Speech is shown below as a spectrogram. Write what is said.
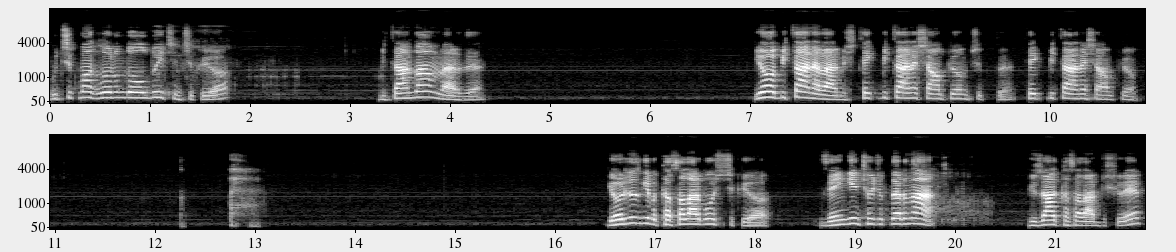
Bu çıkmak zorunda olduğu için çıkıyor. Bir tane daha mı verdi? Yo bir tane vermiş. Tek bir tane şampiyon çıktı. Tek bir tane şampiyon. Gördüğünüz gibi kasalar boş çıkıyor. Zengin çocuklarına güzel kasalar düşüyor hep.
